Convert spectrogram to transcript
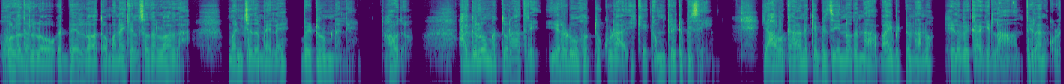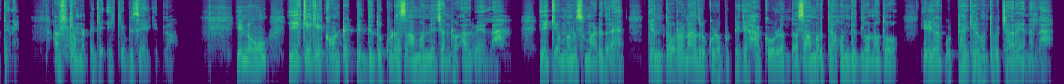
ಹೊಲದಲ್ಲೋ, ಗದ್ದೆಯಲ್ಲೋ ಅಥವಾ ಮನೆ ಕೆಲಸದಲ್ಲೋ ಅಲ್ಲ. ಮಂಚದ ಮೇಲೆ, ಬೆಡ್ರೂಮ್ನಲ್ಲಿ. ಹೌದು. ಹಗಲು ಮತ್ತು ರಾತ್ರಿ ಎರಡೂ ಹೊತ್ತು ಕೂಡ ಈಕೆ ಕಂಪ್ಲೀಟ್ ಬಿಸಿ ಯಾವ ಕಾರಣಕ್ಕೆ ಬಿಸಿ ಅನ್ನೋದನ್ನ ಬಾಯ್ಬಿಟ್ಟು ನಾನು ಹೇಳಬೇಕಾಗಿಲ್ಲ ಅಂತ ಹೇಳಿ ಅನ್ಕೊಳ್ತೇನೆ. ಅಷ್ಟರ ಮಟ್ಟಿಗೆ ಈಕೆ ಬ್ಯುಸಿಯಾಗಿದ್ಲು ಇನ್ನು ಈಕೆಗೆ ಕಾಂಟ್ಯಾಕ್ಟ್ ಇದ್ದಿದ್ದು ಕೂಡ ಸಾಮಾನ್ಯ ಜನರು ಅಲ್ವೇ ಅಲ್ಲ. ಈಕೆ ಮನಸ್ಸು ಮಾಡಿದ್ರೆ ಎಂಥವ್ರನ್ನಾದರೂ ಕೂಡ ಬುಟ್ಟಿಗೆ ಹಾಕಿಕೊಳ್ಳುವಂಥ ಸಾಮರ್ಥ್ಯ ಹೊಂದಿದ್ಲು ಅನ್ನೋದು ಈಗ ಗುಟ್ಟಾಗಿರುವಂಥ ವಿಚಾರ ಏನಲ್ಲ.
